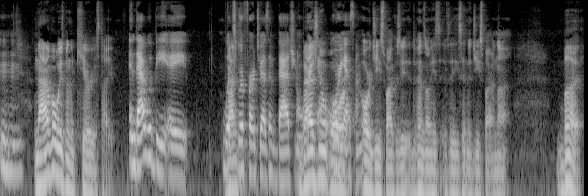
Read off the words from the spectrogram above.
Mm-hmm. Now I've always been the curious type, and that would be a what's Vag- referred to as a vaginal, vaginal or, orgasm or G spot because it depends on if he's hitting the G spot or not. But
